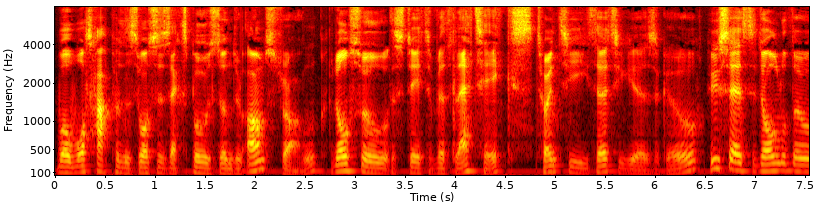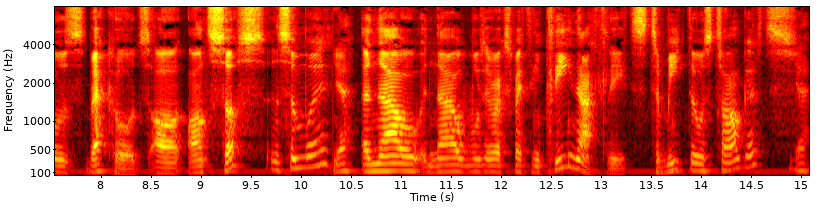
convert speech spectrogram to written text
well, what happens, what is exposed under Armstrong, but also the state of athletics 20, 30 years ago, who says that all of those records are, aren't sus in some way? Yeah. And now, now we're expecting clean athletes to meet those targets? Yeah,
